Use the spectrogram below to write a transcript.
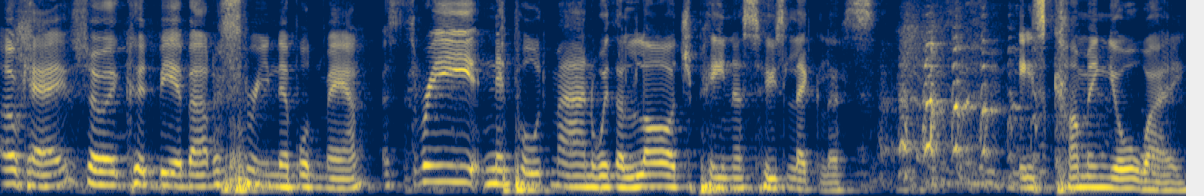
Okay, so it could be about a three nippled man. A three nippled man with a large penis who's legless is coming your way.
